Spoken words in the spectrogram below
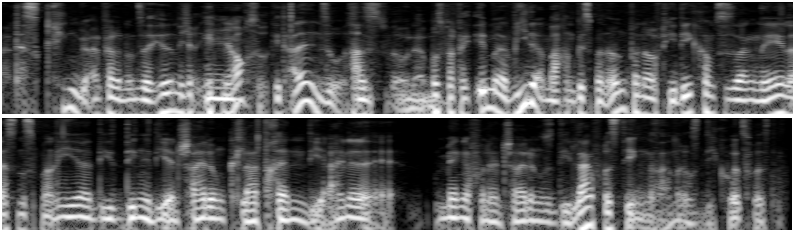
Weil Das kriegen wir einfach in unser Hirn nicht. Geht Mhm. mir auch so, geht allen so. Es ist, oder muss man vielleicht immer wieder machen, bis man irgendwann auf die Idee kommt zu sagen, nee, lass uns mal hier die Dinge, die Entscheidungen klar trennen. Die eine Menge von Entscheidungen sind die langfristigen, das andere sind die kurzfristigen.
